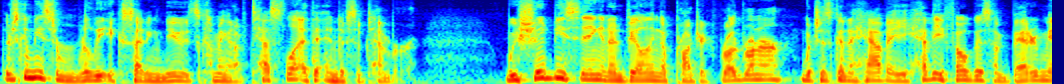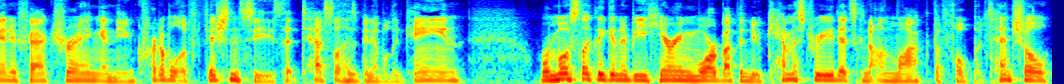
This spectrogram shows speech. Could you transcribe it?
there's going to be some really exciting news coming out of Tesla at the end of September. We should be seeing an unveiling of Project Roadrunner, which is going to have a heavy focus on battery manufacturing and the incredible efficiencies that Tesla has been able to gain. We're most likely going to be hearing more about the new chemistry that's going to unlock the full potential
